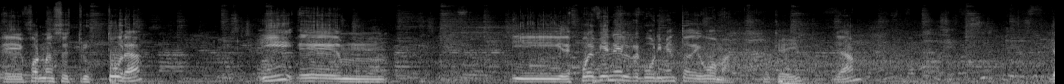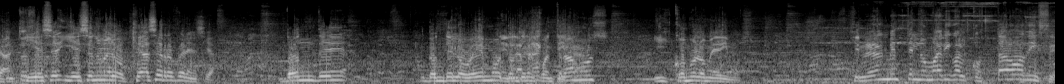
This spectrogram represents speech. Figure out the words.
eh, forman su estructura y, eh, y después viene el recubrimiento de goma, Ok. ¿ya? Ya, Entonces- y, ese, ¿Y ese número qué hace referencia? ¿Dónde, dónde lo vemos? En ¿Dónde lo encontramos? ¿Y cómo lo medimos? Generalmente el neumático al costado dice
